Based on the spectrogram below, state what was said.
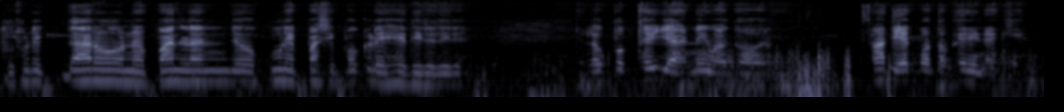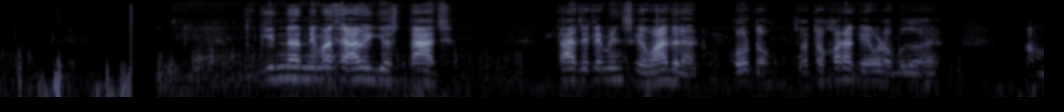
તો થોડીક ગારો અને પાંદડાને જો કુણે પાછી પકડે છે ધીરે ધીરે. તો લગભગ થઈ જાય નહીં વાંધો હવે હાથી એકવાર તો ફેરી નાખીએ. તો ગિરનારની માથે આવી ગયો તાજ. તાજ એટલે મીન્સ કે વાદળાનો કોટો જો તો ખરા કે એવડો બધો છે. આમ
